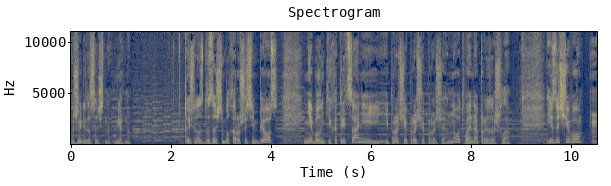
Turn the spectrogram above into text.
жили достаточно мирно. То есть у нас достаточно был хороший симбиоз, не было никаких отрицаний и прочее, прочее, прочее. Но вот война произошла. Из-за чего?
